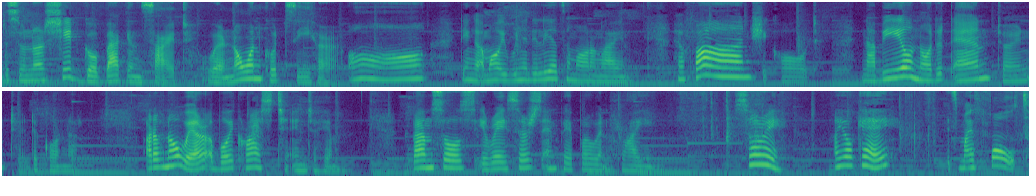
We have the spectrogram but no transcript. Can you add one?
the sooner she'd go back inside where no one could see her oh dia nggak mau ibunya dilihat sama orang lain have fun she called Nabil nodded and turned the corner. Out of nowhere, a boy crashed into him. Pencils, erasers, and paper went flying. Sorry, are you okay? It's my fault.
